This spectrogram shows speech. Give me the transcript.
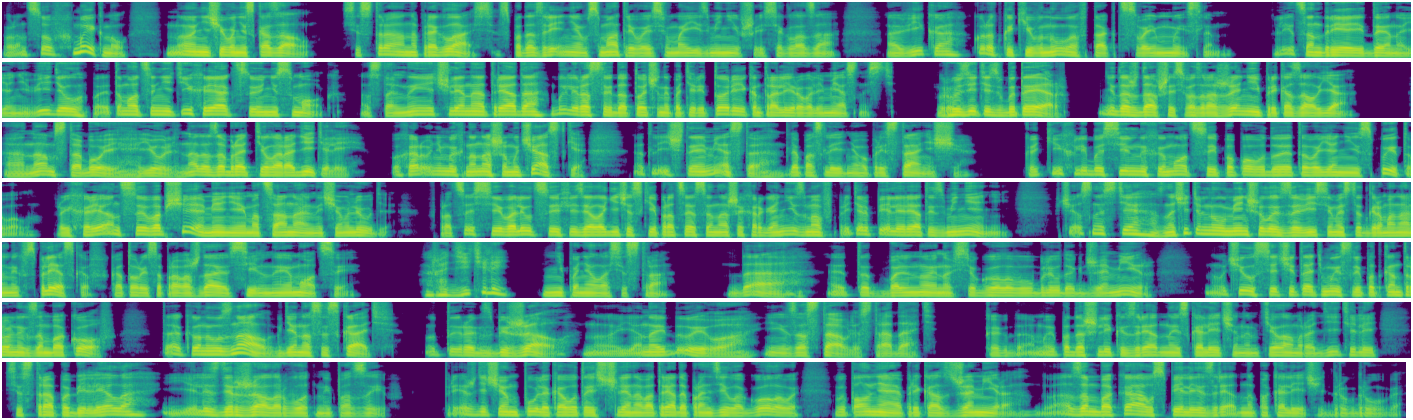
Воронцов хмыкнул, но ничего не сказал. Сестра напряглась, с подозрением всматриваясь в мои изменившиеся глаза, а Вика коротко кивнула в такт своим мыслям. Лиц Андрея и Дэна я не видел, поэтому оценить их реакцию не смог. Остальные члены отряда были рассредоточены по территории и контролировали местность. «Грузитесь в БТР», — не дождавшись возражений, приказал я. «А нам с тобой, Юль, надо забрать тела родителей. Похороним их на нашем участке. Отличное место для последнего пристанища. Каких-либо сильных эмоций по поводу этого я не испытывал. Рейхарианцы вообще менее эмоциональны, чем люди. В процессе эволюции физиологические процессы наших организмов претерпели ряд изменений. В частности, значительно уменьшилась зависимость от гормональных всплесков, которые сопровождают сильные эмоции. «Родителей?» Не поняла сестра. Да, этот больной на всю голову ублюдок Джамир научился читать мысли подконтрольных зомбаков. Так он и узнал, где нас искать. Утырок сбежал, но я найду его и заставлю страдать. Когда мы подошли к изрядно искалеченным телам родителей, сестра побелела и еле сдержала рвотный позыв. Прежде чем пуля кого-то из членов отряда пронзила головы, выполняя приказ Джамира, два зомбака успели изрядно покалечить друг друга.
